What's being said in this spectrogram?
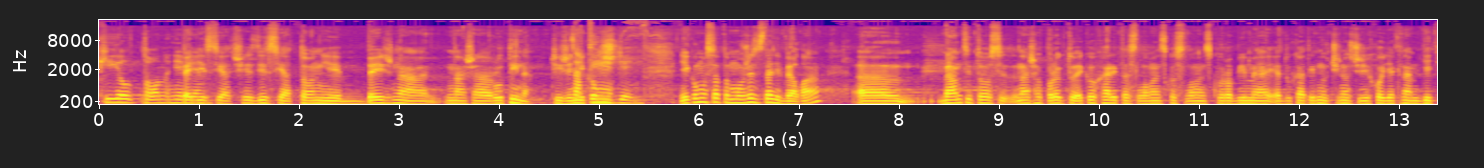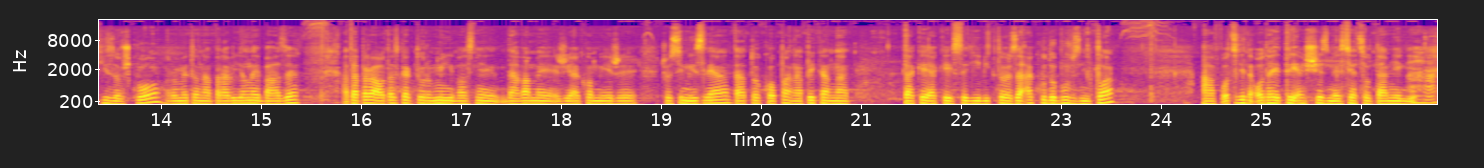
kil, tón, neviem. 50-60 tón je bežná naša rutina. Čiže Za niekomu, týždeň. Niekomu sa to môže stať veľa. Ehm, v rámci toho nášho projektu Charita Slovensko Slovensku robíme aj edukatívnu činnosť, čiže chodia k nám deti zo škôl, robíme to na pravidelnej báze. A tá prvá otázka, ktorú my vlastne dávame žiakom je, že čo si myslia táto kopa napríklad na také, akej sedí Viktor, za akú dobu vznikla. A v podstate ten odhad je 3 až 6 mesiacov tam niekde. Aha.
